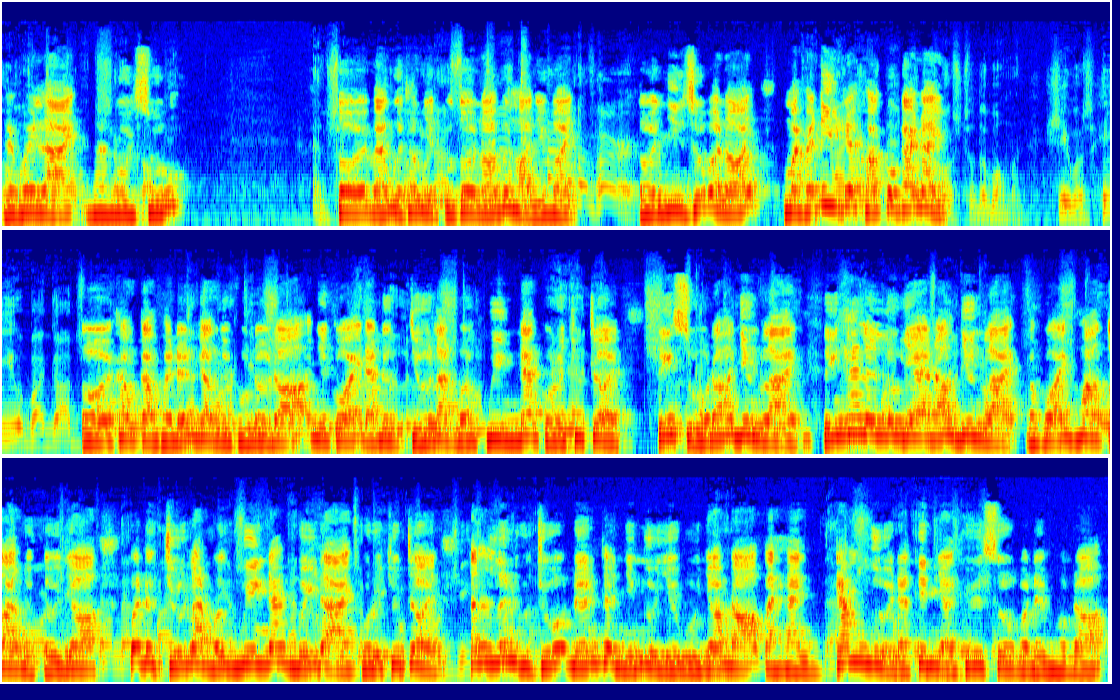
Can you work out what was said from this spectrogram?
hãy quay lại và ngồi xuống. Tôi bảo người thông dịch của tôi nói với họ như vậy. Tôi nhìn xuống và nói, mày phải đi ra khỏi cô gái này. Tôi không cần phải đến gần người phụ nữ đó, nhưng cô ấy đã được chữa lành bởi quyền năng của Đức Chúa Trời. Tiếng sủa đó dừng lại, tiếng Hallelujah đó dừng lại, và cô ấy hoàn toàn được tự do. Cô ấy được chữa lành bởi quyền năng vĩ đại của Đức Chúa Trời. Thánh linh của Chúa đến trên những người dự buổi nhóm đó và hàng trăm người đã tin nhận Chúa Giêsu vào đêm hôm đó.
